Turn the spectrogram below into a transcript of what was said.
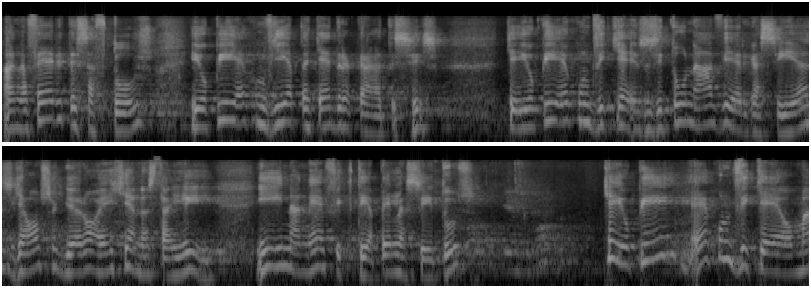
Αναφέρεται σε αυτούς οι οποίοι έχουν βγει από τα κέντρα κράτησης και οι οποίοι έχουν δικαι... ζητούν άδεια εργασίας για όσο καιρό έχει ανασταλεί ή είναι ανέφικτη η απέλασή τους και οι οποίοι έχουν δικαίωμα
